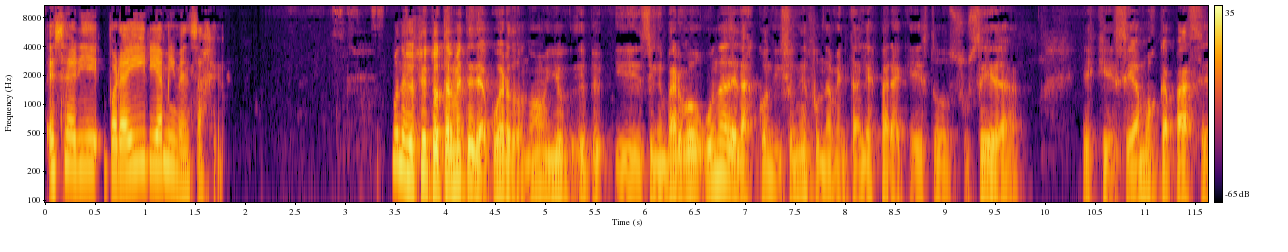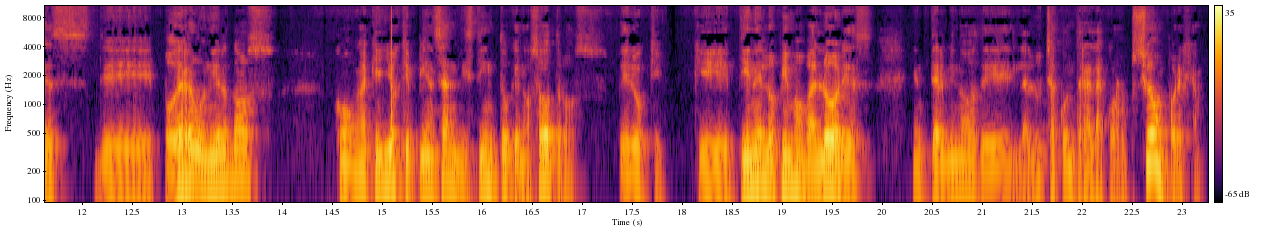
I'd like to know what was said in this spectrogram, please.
ese por ahí iría mi mensaje. Bueno, yo estoy totalmente de acuerdo, ¿no? Eh, sin embargo, una de las condiciones fundamentales para que esto suceda es que seamos capaces de poder reunirnos con aquellos que piensan distinto que nosotros, pero que, tienen los mismos valores en términos de la lucha contra la corrupción, por ejemplo.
